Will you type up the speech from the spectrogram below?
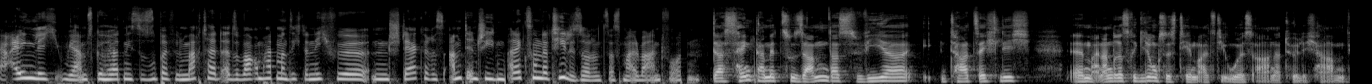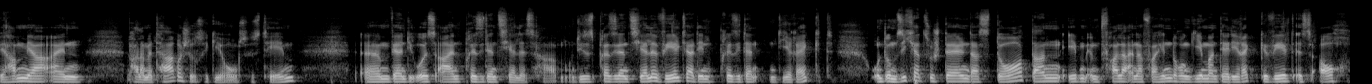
ja eigentlich, wir haben es gehört, nicht so super viel Macht hat. Also warum hat man sich dann nicht für ein stärkeres Amt entschieden? Alexander Thiele soll uns das mal beantworten. Das hängt damit zusammen, dass wir tatsächlich ähm, ein anderes Regierungssystem als die USA natürlich haben. Wir haben ja ein parlamentarisches Regierungssystem ähm, während die USA ein präsidentielles haben. Und dieses präsidentielle wählt ja den Präsidenten direkt. Und um sicherzustellen, dass dort dann eben im Falle einer Verhinderung jemand, der direkt gewählt ist, auch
